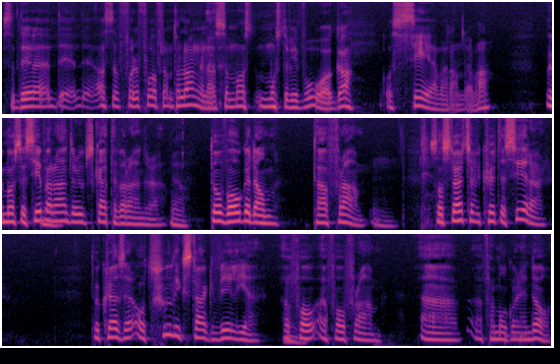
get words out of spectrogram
Så det, det, det, alltså för att få fram talangerna så måste, måste vi våga och se varandra va? Vi måste se mm. varandra och uppskatta varandra. Ja. Då vågar de ta fram. Mm. Så snart som vi kritiserar, då krävs det otroligt stark vilja att, mm. få, att få fram förmågor ändå.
